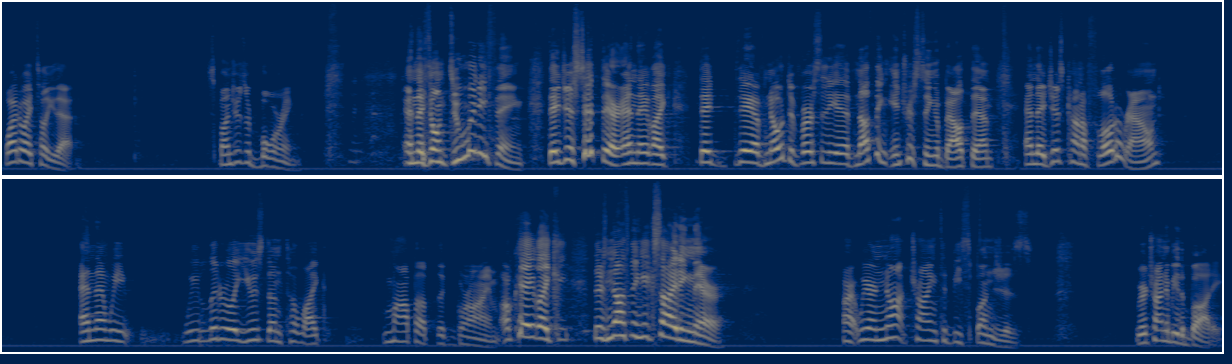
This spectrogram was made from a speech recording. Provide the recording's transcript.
Why do I tell you that? Sponges are boring and they don't do anything. They just sit there and they like they they have no diversity, they have nothing interesting about them, and they just kind of float around. And then we we literally use them to like mop up the grime. Okay, like there's nothing exciting there. All right, we are not trying to be sponges. We're trying to be the body.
